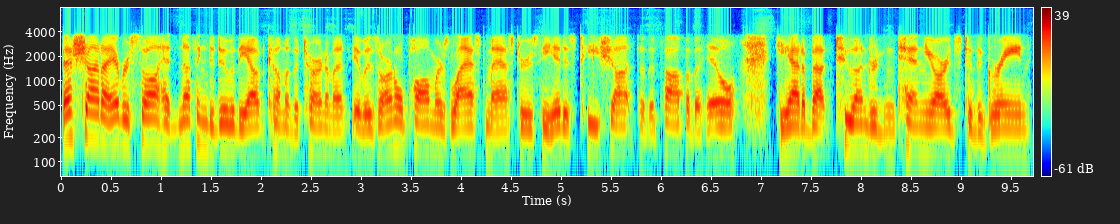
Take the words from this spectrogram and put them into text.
Best shot I ever saw had nothing to do with the outcome of the tournament. It was Arnold Palmer's last Masters. He hit his tee shot to the top of the hill. He had about 210 yards to the green,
